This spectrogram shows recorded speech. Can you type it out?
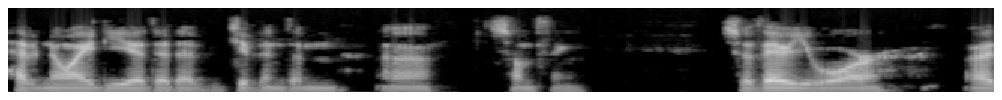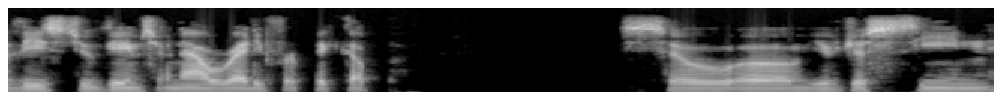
have no idea that I've given them uh, something so there you are. Uh, these two games are now ready for pickup. So uh, you've just seen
